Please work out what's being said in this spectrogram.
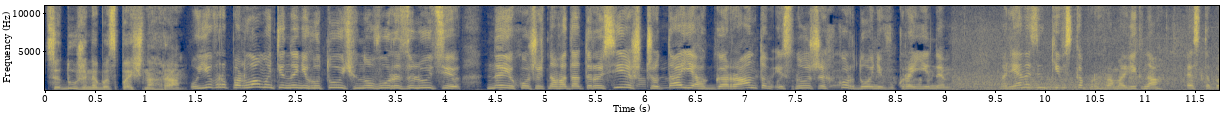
Це дуже небезпечна гра. У Європарламенті нині готують нову резолюцію. Нею хочуть нагадати Росії, що та є гарантом існуючих кордонів України. Мар'яна Зінківська, програма Вікна СТБ.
